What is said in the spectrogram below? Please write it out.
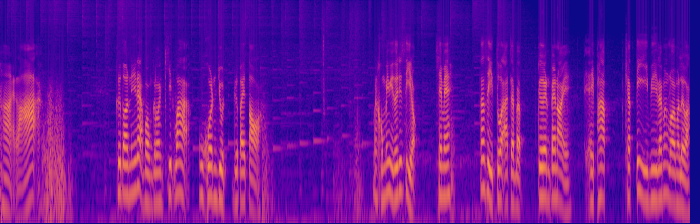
หายละ คือตอนนี้เนี่ยผมกำลังคิดว่ากูควรหยุดหรือไปต่อ มันคงไม่มีตัวที่สี่หรอก ใช่ไหม ถ้าสี่ตัวอาจจะแบบเกินไปหน่อย ไอภาพแคตตี้อีพีแล้วมันลอยมาเลยวะ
